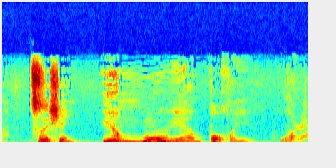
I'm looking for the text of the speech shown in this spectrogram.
啊，自信永远不会污染。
